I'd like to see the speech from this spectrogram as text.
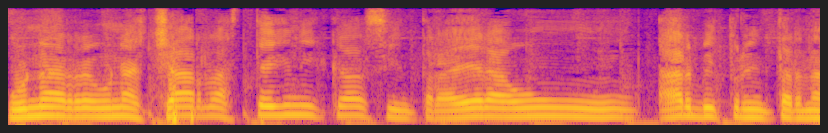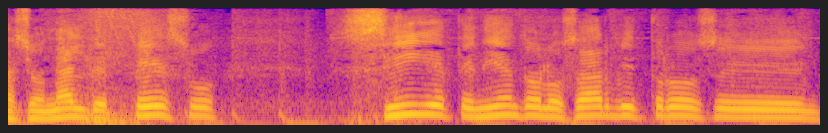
una, unas charlas técnicas sin traer a un árbitro internacional de peso, sigue teniendo los árbitros eh,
